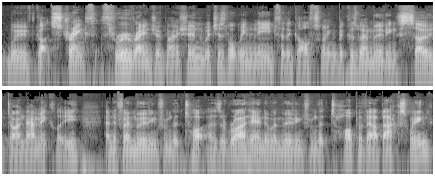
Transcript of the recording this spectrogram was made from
we've got strength through range of motion, which is what we need for the golf swing because we're moving so dynamically. And if we're moving from the top, as a right hander, we're moving from the top of our backswing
